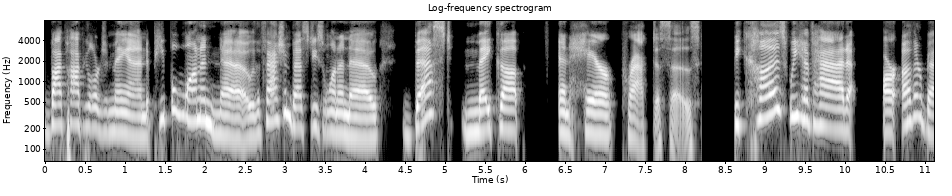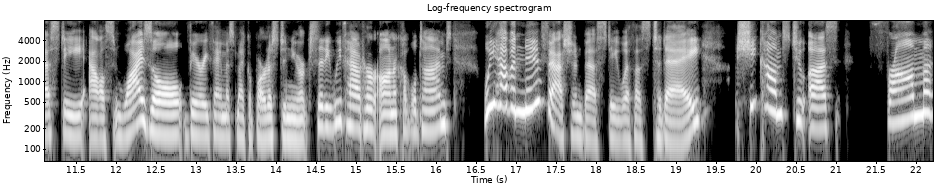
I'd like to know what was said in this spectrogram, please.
by popular demand, people want to know, the fashion besties want to know best makeup and hair practices. Because we have had our other bestie, Allison Weisel, very famous makeup artist in New York City, we've had her on a couple times. We have a new fashion bestie with us today. She comes to us from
